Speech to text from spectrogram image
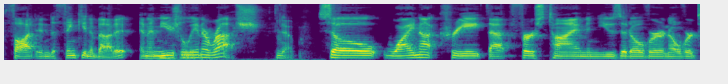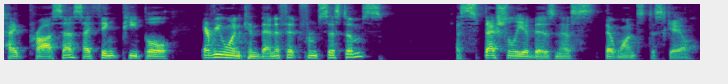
thought into thinking about it. And I'm mm-hmm. usually in a rush. Yeah. So why not create that first time and use it over and over type process? I think people, everyone can benefit from systems, especially a business that wants to scale.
